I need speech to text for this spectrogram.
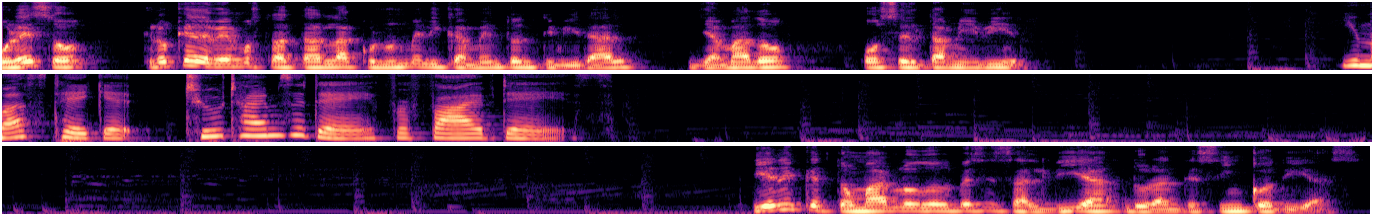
Por eso, creo que debemos tratarla con un medicamento antiviral llamado oseltamivir. You must take it two times a day for five days. Tiene que tomarlo dos veces al día durante cinco días.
